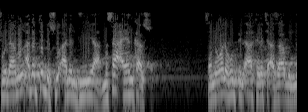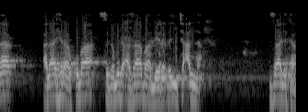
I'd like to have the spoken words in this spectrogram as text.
To da mun adabtar da su a nan duniya mu sa a yanka su. Sannan wala hum fil akhirati azabun nar. A lahira kuma su gamu da azaba mai raɗaɗi ta Allah. Zalika.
